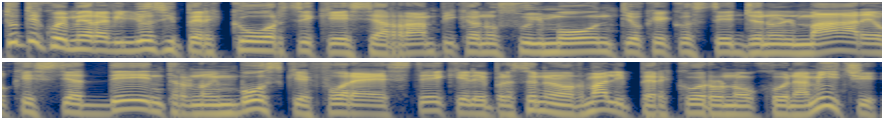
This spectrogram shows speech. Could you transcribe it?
Tutti quei meravigliosi percorsi che si arrampicano sui monti o che costeggiano il mare o che si addentrano in boschi e foreste che le persone normali percorrono con amici,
